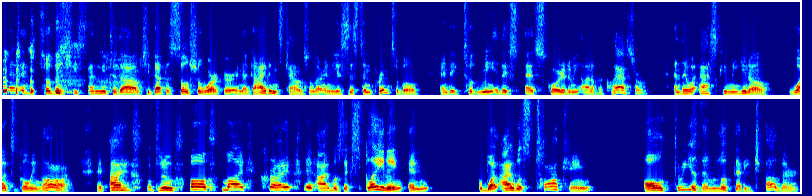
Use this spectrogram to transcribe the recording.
And, and so then she sent me to the, um, she got the social worker and the guidance counselor and the assistant principal, and they took me, they escorted me out of the classroom. And they were asking me, you know, what's going on? And I through all my crying, and I was explaining. And while I was talking, all three of them looked at each other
